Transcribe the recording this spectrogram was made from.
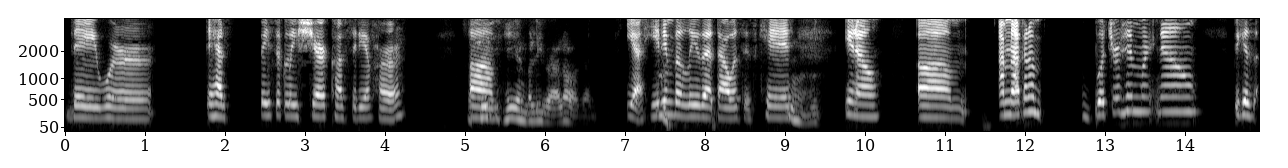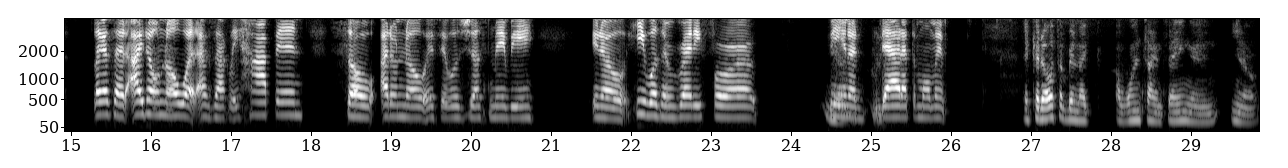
they were they had basically shared custody of her So Um, she, he didn't believe her at all then. yeah he didn't believe that that was his kid Mhm. you know um i'm not gonna butcher him right now because like i said i don't know what exactly happened so i don't know if it was just maybe you know he wasn't ready for being Yeah. a dad at the moment It could also been like a one-time thing, and you know,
